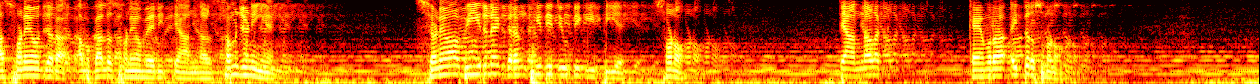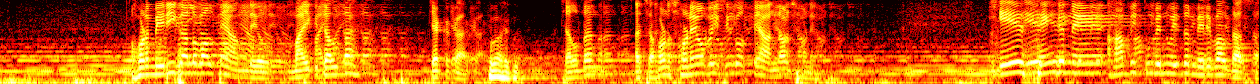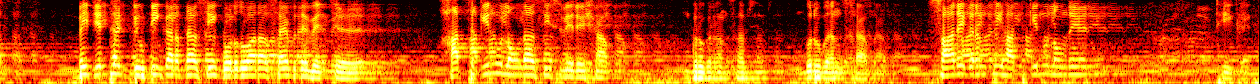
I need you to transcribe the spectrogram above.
ਆ ਸੁਣਿਓ ਜਰਾ ਅਬ ਗੱਲ ਸੁਣਿਓ ਮੇਰੀ ਧਿਆਨ ਨਾਲ ਸਮਝਣੀ ਹੈ। ਸੁਣਿਓ ਵੀਰ ਨੇ ਗ੍ਰੰਥੀ ਦੀ ਡਿਊਟੀ ਕੀਤੀ ਹੈ। ਸੁਣੋ। ਧਿਆਨ ਨਾਲ ਕੈਮਰਾ ਇੱਧਰ ਸੁਣੋ। ਹੁਣ ਮੇਰੀ ਗੱਲ ਵੱਲ ਧਿਆਨ ਦਿਓ। ਮਾਈਕ ਚੱਲਦਾ? ਚੈੱਕ ਕਰ। ਵਾਹਿਗੁਰੂ। ਚੱਲਦਾ? ਨਾ ਅੱਛਾ ਹੁਣ ਸੁਣਿਓ ਬਈ ਸਿੰਘੋ ਧਿਆਨ ਨਾਲ ਸੁਣਿਓ। ਇਹ ਸਿੰਘ ਨੇ ਹਾਂ ਵੀ ਤੂੰ ਮੈਨੂੰ ਇੱਧਰ ਮੇਰੇ ਵੱਲ ਦੱਸ। ਵੀ ਜਿੱਥੇ ਡਿਊਟੀ ਕਰਦਾ ਸੀ ਗੁਰਦੁਆਰਾ ਸਾਹਿਬ ਦੇ ਵਿੱਚ ਹੱਥ ਕਿਹਨੂੰ ਲਾਉਂਦਾ ਸੀ ਸਵੇਰੇ ਸ਼ਾਮ? ਗੁਰੂ ਗ੍ਰੰਥ ਸਾਹਿਬ ਜੀ। ਗੁਰੂ ਗ੍ਰੰਥ ਸਾਹਿਬ। ਸਾਰੇ ਗ੍ਰੰਥੀ ਹੱਥ ਕਿਹਨੂੰ ਲਾਉਂਦੇ ਆ ਜੀ? ਠੀਕ ਹੈ।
